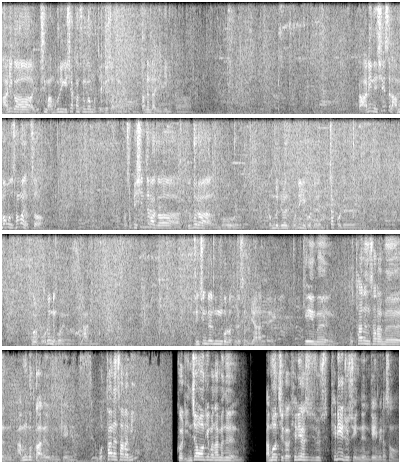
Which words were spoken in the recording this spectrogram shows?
아리가 욕심 안 부리기 시작한 순간부터 이겼잖아요. 다른 라인 이기니까. 그러니까 아리는 CS를 안 먹어도 상관이 없어. 어차피 신드라가 그브랑 뭐 럼블 이런 못 이기거든, 못 잡거든. 그걸 모르는 거예요, 이 아리는. 징징대는 걸로 들렸으면 미안한데 이 게임은 못하는 사람은 아무것도 안 해도 되는 게임이야. 못하는 사람이 그걸 인정하기만 하면은 나머지가 캐리해줄 수, 캐리해줄 수 있는 게임이라서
